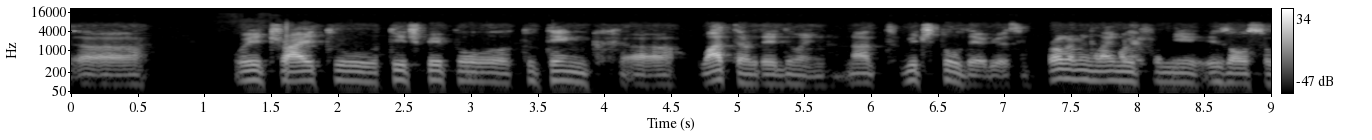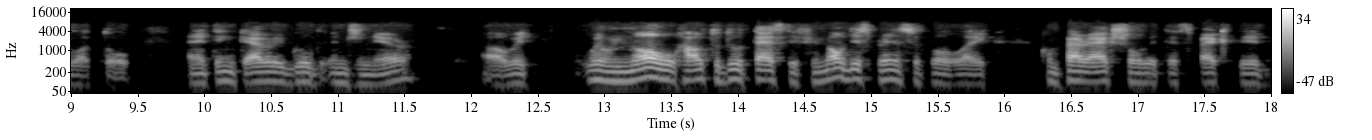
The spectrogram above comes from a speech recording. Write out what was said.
uh, we try to teach people to think uh, what are they doing, not which tool they're using. Programming language for me is also a tool, and I think every good engineer uh, we will know how to do tests if you know this principle, like compare actual with expected,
